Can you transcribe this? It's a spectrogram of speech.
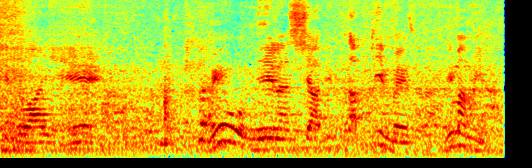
ဖြစ်သွားရင်မင်းကိုမြေလန်ရှာပြီးတပ်ပြစ်မယ်ဆိုတာမိမမင်း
